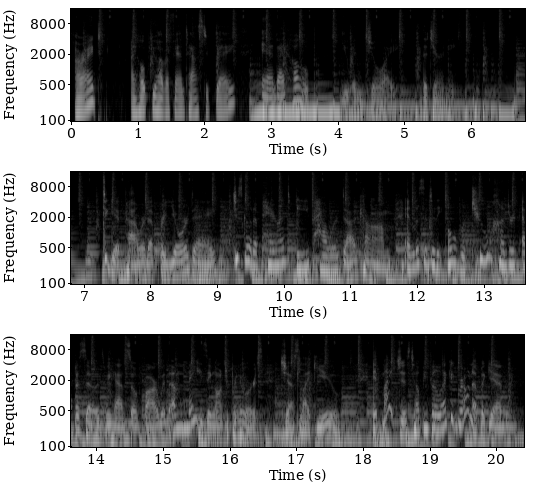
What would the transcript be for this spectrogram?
All right? I hope you have a fantastic day and I hope you enjoy the journey. To get powered up for your day, just go to parentepower.com and listen to the over 200 episodes we have so far with amazing entrepreneurs just like you. It might just help you feel like a grown up again.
